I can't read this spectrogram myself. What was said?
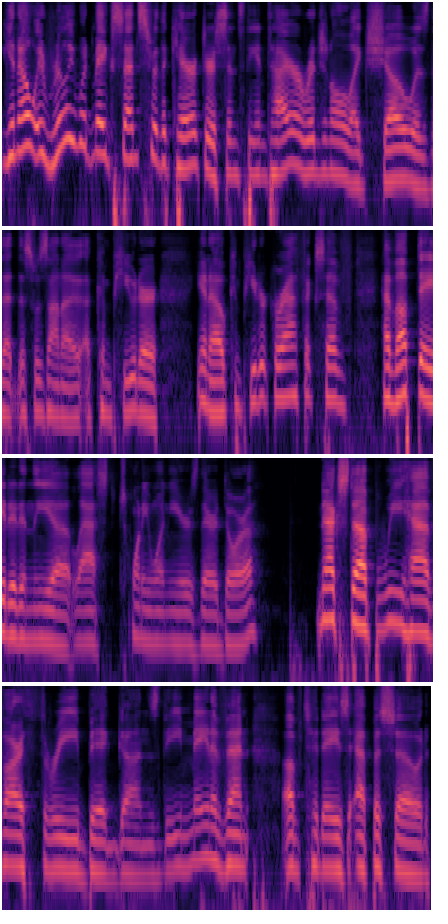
you know, it really would make sense for the character since the entire original like show was that this was on a, a computer. You know, computer graphics have have updated in the uh, last 21 years there, Dora. Next up, we have our three big guns, the main event of today's episode.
